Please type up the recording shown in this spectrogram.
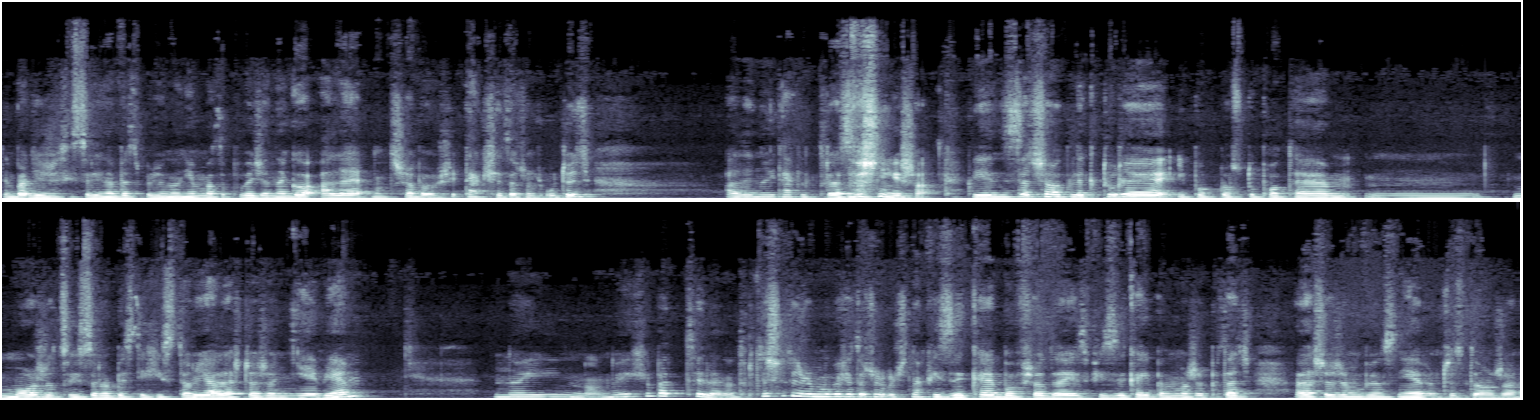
Tym bardziej, że z historii nawet poziomu nie ma zapowiedzianego, ale no trzeba już i tak się zacząć uczyć. Ale no i tak lektura jest ważniejsza. Więc zacznę od lektury i po prostu potem mm, może coś zrobię z tej historii, ale szczerze nie wiem. No i no, no i chyba tyle. No teoretycznie też bym mogła się zacząć uczyć na fizykę, bo w środę jest fizyka i pan może pytać, ale szczerze mówiąc nie wiem, czy zdążę.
